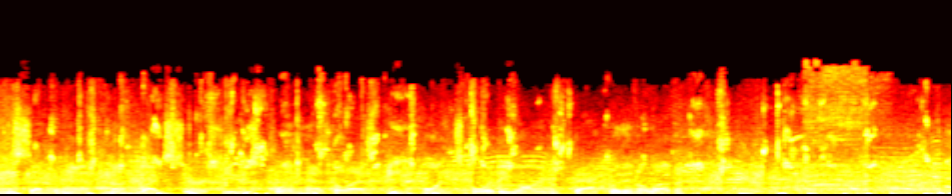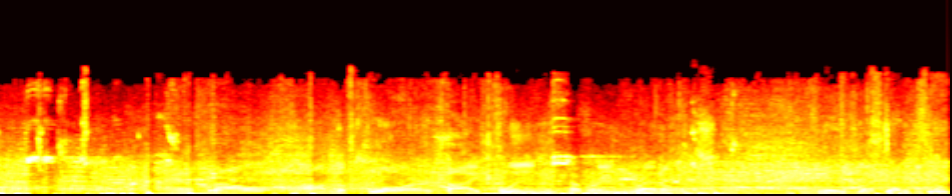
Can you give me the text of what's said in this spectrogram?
in the second half, none by Syracuse. Flynn has the last eight points for the Orange, back within 11. And a foul on the floor by Flynn covering Reynolds. And just got a two.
